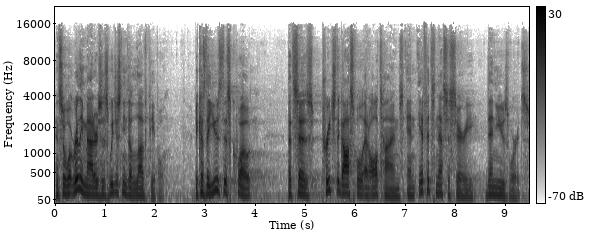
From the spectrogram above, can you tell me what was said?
And so what really matters is we just need to love people. Because they use this quote that says, preach the gospel at all times, and if it's necessary, then use words.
